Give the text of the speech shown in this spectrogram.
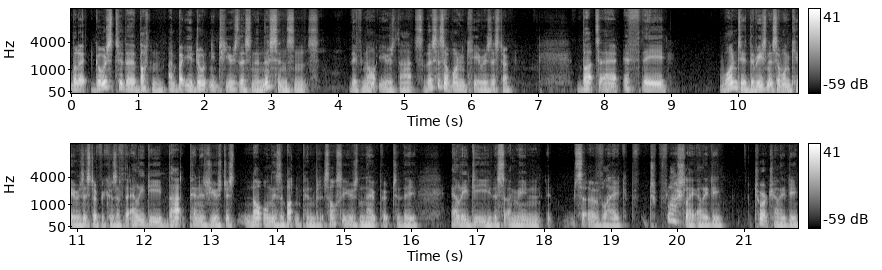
well, it goes to the button, and but you don't need to use this. And in this instance, they've not used that. So this is a 1K resistor. But uh, if they wanted, the reason it's a 1K resistor, because if the LED, that pin is used just not only as a button pin, but it's also used in output to the LED, this I mean sort of like flashlight LED, torch LED.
